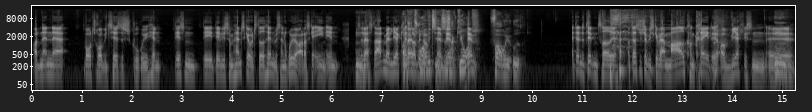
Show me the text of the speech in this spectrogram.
Og den anden er, hvor tror vi, Tessus skulle ryge hen? Det er, sådan, det, det er ligesom, han skal jo et sted hen, hvis han ryger, og der skal en ind. Mm. Så lad os starte med lige at Og kaste hvad op i tror vi, luften. af, Tessus hvem, har gjort Hvem, for at ryge ud? at den, det er den tredje. og der synes jeg, vi skal være meget konkrete og virkelig sådan... Øh, Mm.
